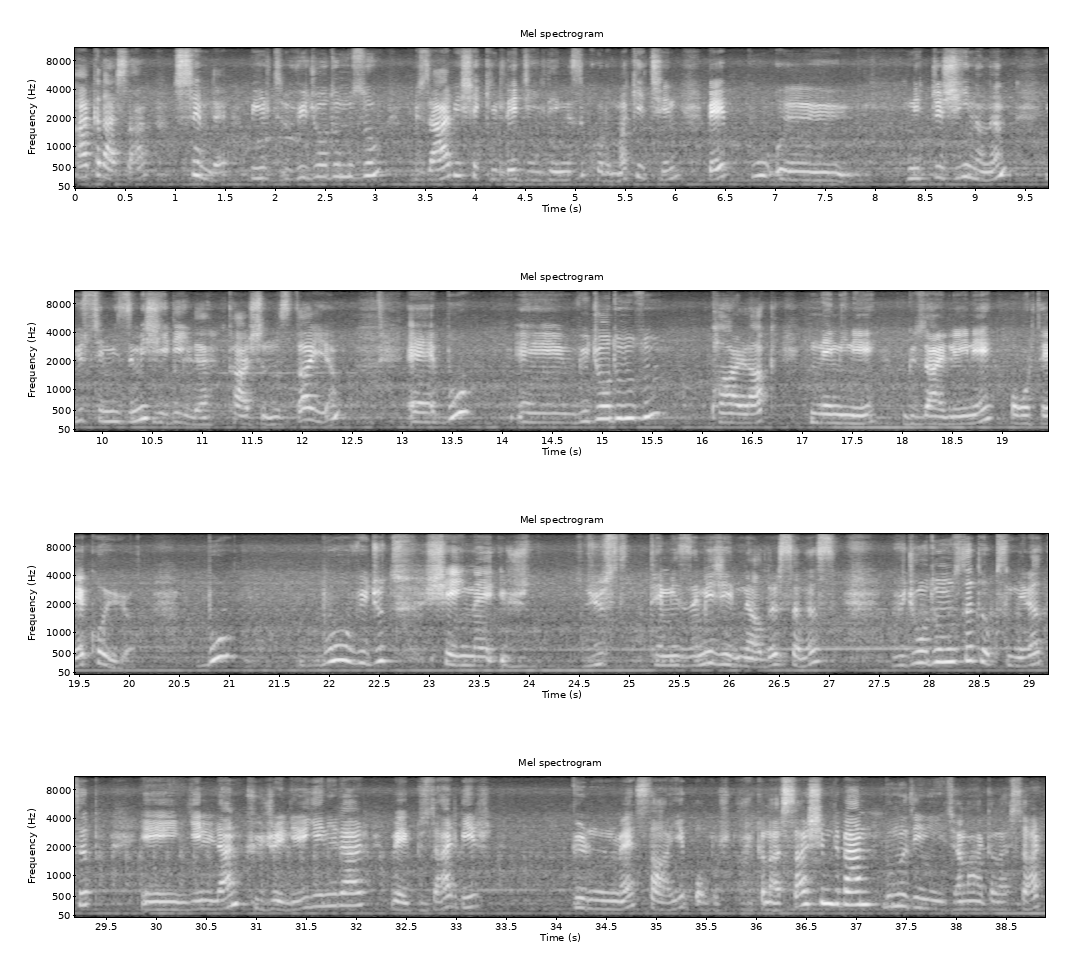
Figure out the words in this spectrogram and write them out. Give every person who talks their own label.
Speaker 1: Arkadaşlar şimdi vü- vücudumuzu güzel bir şekilde cildimizi korumak için ve bu e, Neutrogena'nın yüz temizleme jeli ile karşınızdayım. E, bu e, vücudunuzun parlak nemini, güzelliğini ortaya koyuyor. Bu bu vücut şeyine yüz temizleme jelini alırsanız vücudunuzda toksinleri atıp e, yenilen hücreleri yeniler ve güzel bir görünüme sahip olur arkadaşlar. Şimdi ben bunu deneyeceğim arkadaşlar.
